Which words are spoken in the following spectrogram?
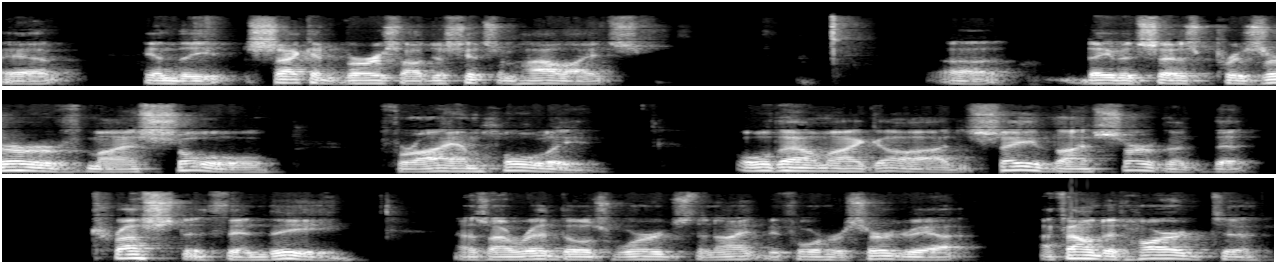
Uh, in the second verse, I'll just hit some highlights. Uh, David says, Preserve my soul, for I am holy. O thou my God, save thy servant that trusteth in thee. As I read those words the night before her surgery, I, I found it hard to,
